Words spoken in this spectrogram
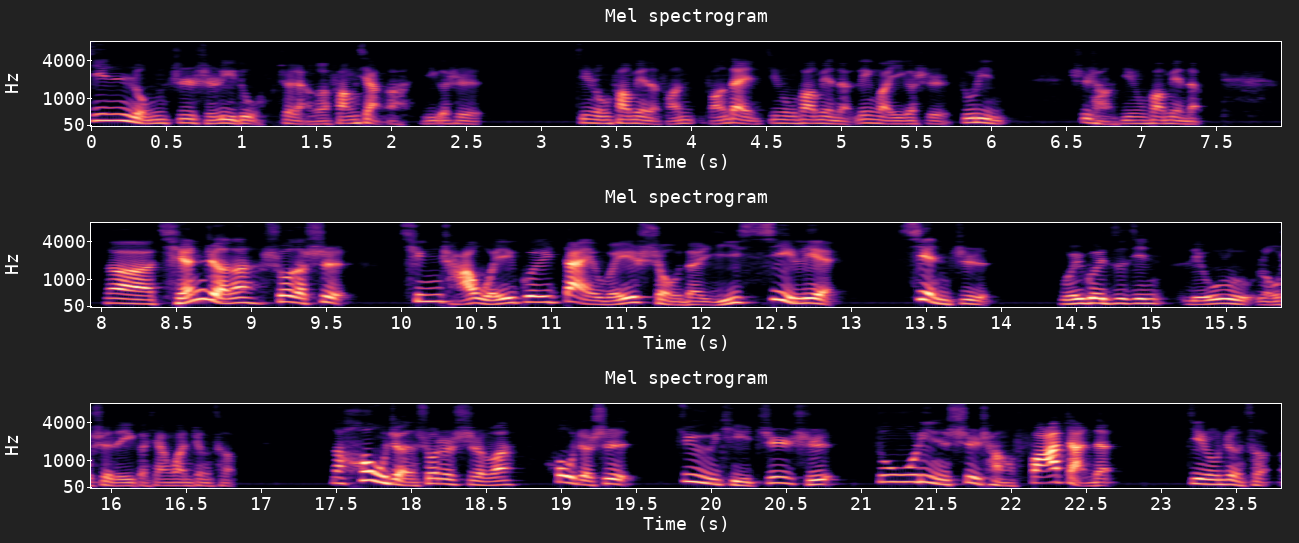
金融支持力度。这两个方向啊，一个是金融方面的房房贷金融方面的，另外一个是租赁市场金融方面的。那前者呢，说的是清查违规贷为首的一系列。限制违规资金流入楼市的一个相关政策，那后者说的是什么？后者是具体支持租赁市场发展的金融政策，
